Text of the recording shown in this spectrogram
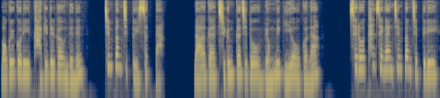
먹을거리 가게들 가운데는 찐빵집도 있었다. 나아가 지금까지도 명맥 이어오거나 새로 탄생한 찐빵집들이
